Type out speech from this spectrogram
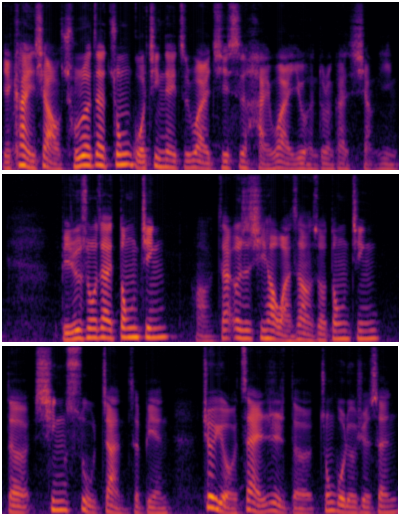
也看一下，除了在中国境内之外，其实海外有很多人开始响应。比如说在东京啊，在二十七号晚上的时候，东京的新宿站这边就有在日的中国留学生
